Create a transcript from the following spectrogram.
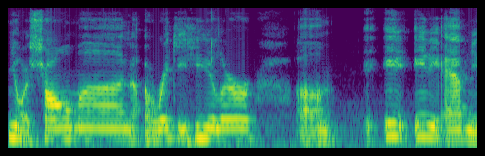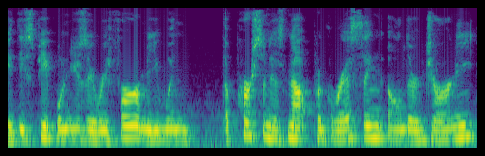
you know, a shaman, a Reiki healer, um, any avenue. These people usually refer me when the person is not progressing on their journey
